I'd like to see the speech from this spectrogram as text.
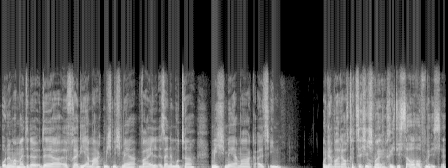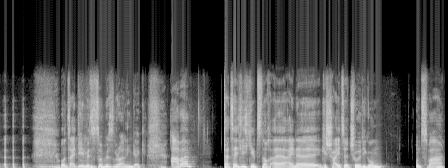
Und irgendwann meinte der, der äh, Freddy, er mag mich nicht mehr, weil seine Mutter mich mehr mag als ihn. Und er war da auch tatsächlich Okay. mal richtig sauer auf mich. Und seitdem ist es so ein bisschen Running Gag. Aber tatsächlich gibt's noch äh, eine gescheite Entschuldigung. Und zwar,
